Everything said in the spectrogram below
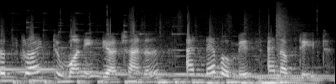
Subscribe to One India channel and never miss an update.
